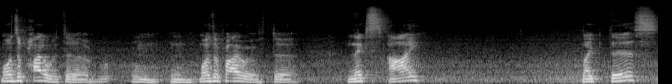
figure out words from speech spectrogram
multiply with the um, um, multiply with the next i like this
